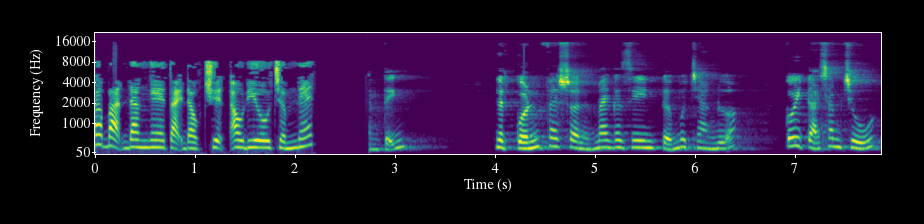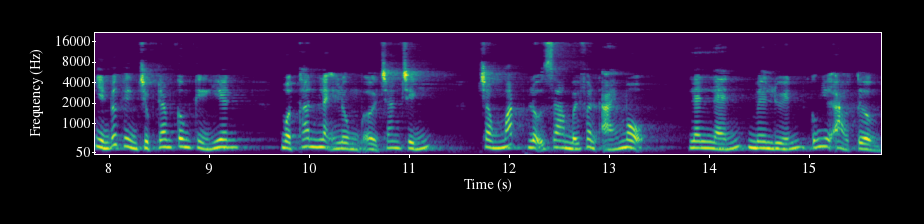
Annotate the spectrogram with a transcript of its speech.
Các bạn đang nghe tại đọc truyện audio.net An tĩnh. Lật cuốn Fashion Magazine tới một trang nữa. Cô y tá chăm chú nhìn bức hình chụp Nam Công kỳ Hiên Một thân lạnh lùng ở trang chính. Trong mắt lộ ra mấy phần ái mộ Len lén, mê luyến cũng như ảo tưởng.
